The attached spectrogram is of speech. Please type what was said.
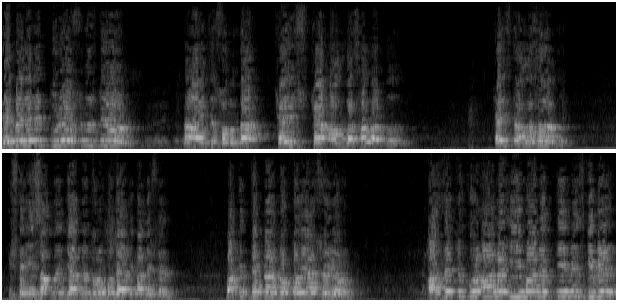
debelenip duruyorsunuz diyor. Ve ayetin sonunda keşke anlasalardı. Keşke anlasalardı. İşte insanlığın geldiği durum bu değerli kardeşlerim. Bakın tekrar noktalayarak söylüyorum. Hazreti Kur'an'a iman ettiğimiz gibi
